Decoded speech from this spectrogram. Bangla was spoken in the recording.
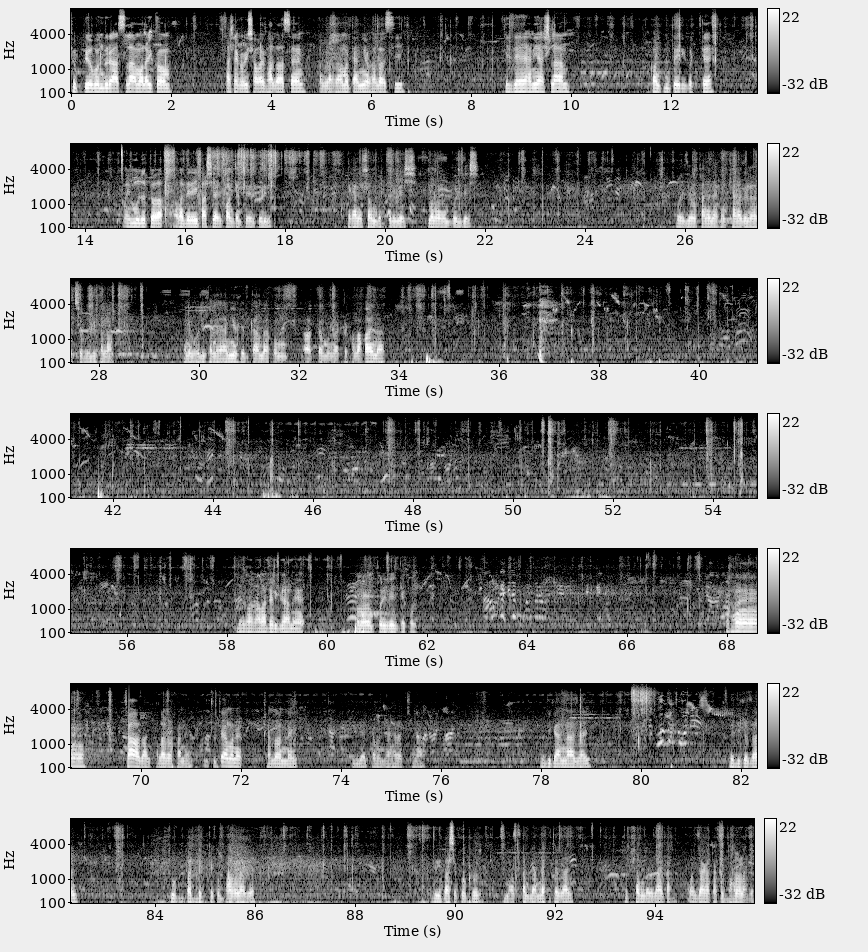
সুপ্রিয় বন্ধুরা, আসসালামু আলাইকুম। আশা করি সবাই ভালো আছেন। আল্লাহ রহমতে আমিও ভালো আছি। এই যে আমি আসলাম কন্টেন্ট তৈরি করতে। আমি মূলত আমাদের এই পাশে কন্টেন্ট তৈরি করি। এখানে সুন্দর পরিবেশ, মনোরম পরিবেশ। ওই যে ওখানে দেখেন খেলাধুলা হচ্ছে ভলি খেলা। ওখানে ভলি খেলায় আমিও খেলতাম এখন আর তেমন একটা খেলা হয় না। আমাদের গ্রামে মনোরম পরিবেশ দেখুন। ওখানে যাওয়া যায় খেলার ওখানে। তেমন এক খেলোয়াড় নেই। প্লেয়ার তেমন দেখা যাচ্ছে না। ওদিকে আর না যাই। এদিকে যাই। দেখতে খুব ভালো লাগে। দুই পাশে পুকুর, মাঝখান দিয়ে আমরা হেঁটে যাই। খুব সুন্দর জায়গা। ওই জায়গাটা খুব ভালো লাগে।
